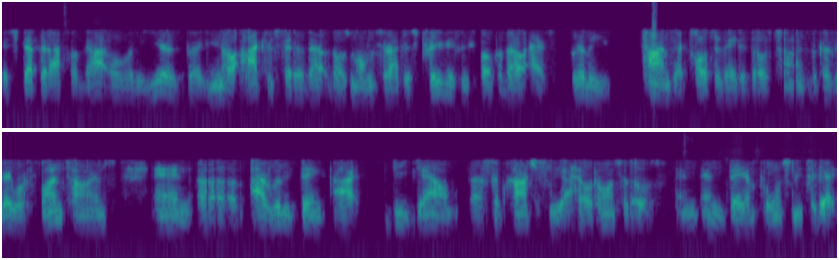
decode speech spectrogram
It's stuff that I forgot over the years, but you know, I consider that those moments that I just previously spoke about as really times that cultivated those times because they were fun times, and uh, I really think I deep down uh, subconsciously I held on to those, and and they influenced me today.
